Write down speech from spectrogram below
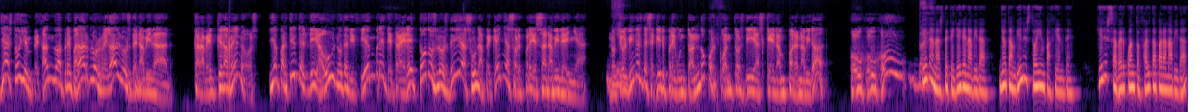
Ya estoy empezando a preparar los regalos de Navidad. Cada vez queda menos. Y a partir del día 1 de diciembre te traeré todos los días una pequeña sorpresa navideña. No te olvides de seguir preguntando por cuántos días quedan para Navidad. ¡Ho, ho, ho! Qué ganas de que llegue Navidad. Yo también estoy impaciente. ¿Quieres saber cuánto falta para Navidad?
